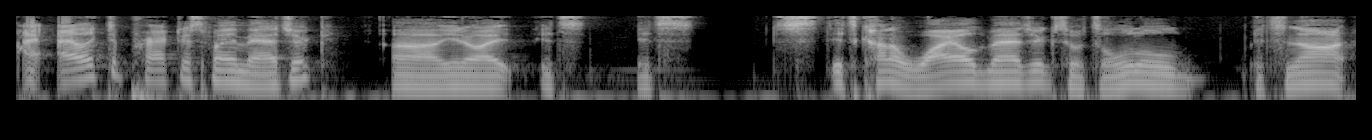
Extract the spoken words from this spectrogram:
I, I like to practice my magic. Uh, you know, I it's it's it's kind of wild magic, so it's a little. It's not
